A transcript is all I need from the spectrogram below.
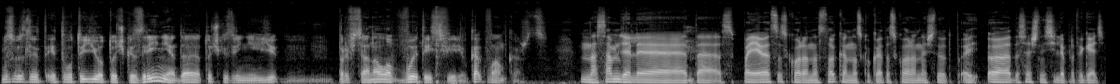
Ну, в смысле, это, это вот ее точка зрения, да, точка зрения её, м, профессионала в этой сфере. Как вам кажется? На самом деле, да, появится скоро настолько, насколько это скоро начнут э, э, достаточно сильно продвигать.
